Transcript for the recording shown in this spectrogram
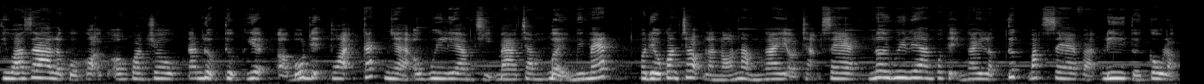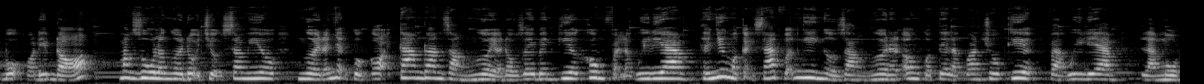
thì hóa ra là cuộc gọi của ông Quancho đã được thực hiện ở bốt điện thoại cách nhà ông William chỉ 370 mét. Và điều quan trọng là nó nằm ngay ở trạm xe, nơi William có thể ngay lập tức bắt xe và đi tới câu lạc bộ vào đêm đó. Mặc dù là người đội trưởng Samuel, người đã nhận cuộc gọi cam đoan rằng người ở đầu dây bên kia không phải là William, thế nhưng mà cảnh sát vẫn nghi ngờ rằng người đàn ông có tên là Quancho kia và William là một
